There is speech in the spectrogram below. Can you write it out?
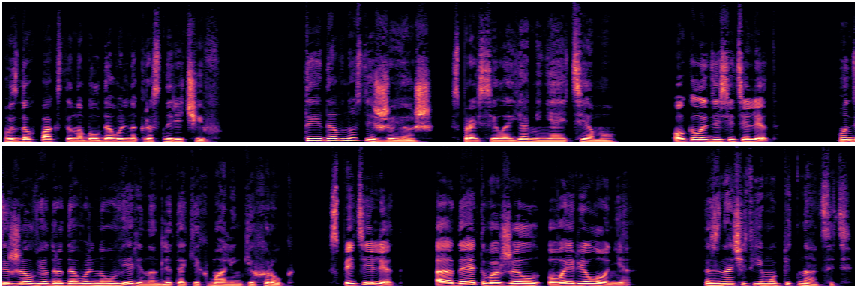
Вздох Пакстона был довольно красноречив. «Ты давно здесь живешь?» — спросила я, меняя тему. «Около десяти лет. Он держал ведра довольно уверенно для таких маленьких рук. С пяти лет. А до этого жил в Айрелоне. Значит, ему пятнадцать.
